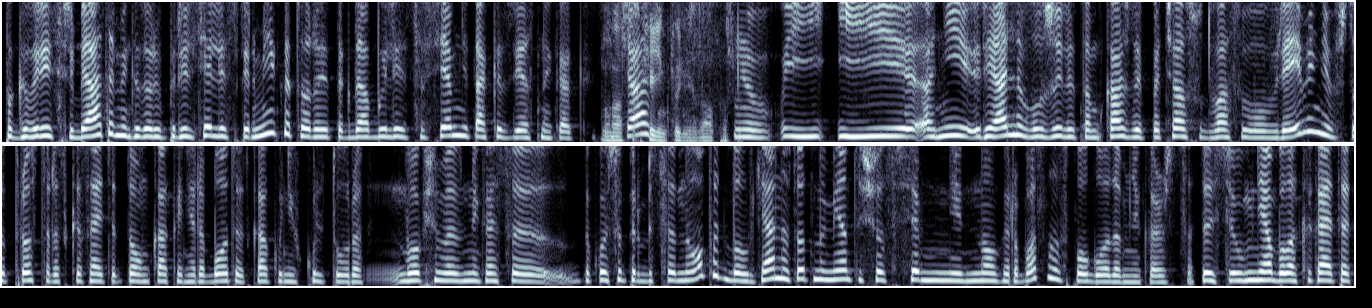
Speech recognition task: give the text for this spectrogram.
поговорить с ребятами, которые прилетели из Перми, которые тогда были совсем не так известны, как У сейчас. У нас вообще никто не знал, по сути. Э, и, и они реально вложили там каждый по часу-два своего времени, чтобы просто рассказать о том, как они работают, как у них культура. В общем, мне кажется, такой супер бесценный опыт был. Я на тот момент еще совсем немного работала, с полгода года, мне кажется. То есть у меня была какая-то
